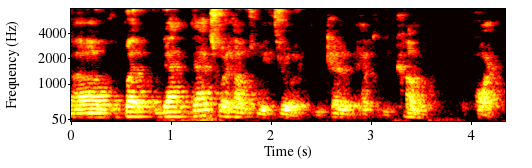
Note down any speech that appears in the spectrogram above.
uh, but that that's what helps me through it. You kind of have to become part.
